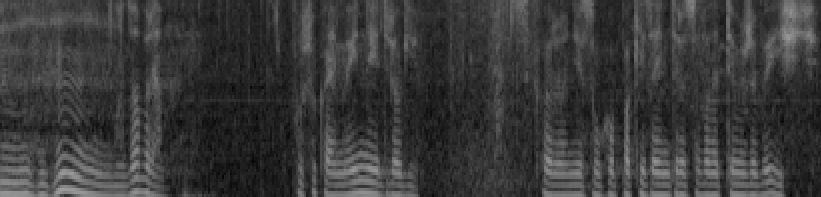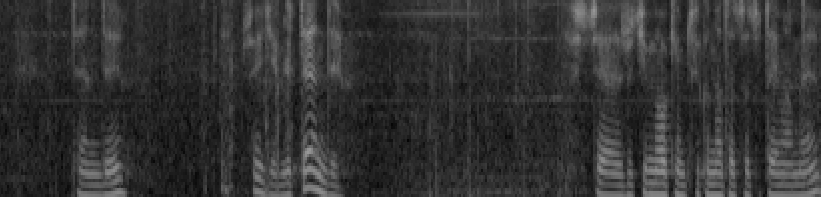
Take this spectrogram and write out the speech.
Mhm, no dobra. Poszukajmy innej drogi. Skoro nie są chłopaki zainteresowane tym, żeby iść tędy, przejdziemy tędy. Jeszcze rzucimy okiem tylko na to, co tutaj mamy.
